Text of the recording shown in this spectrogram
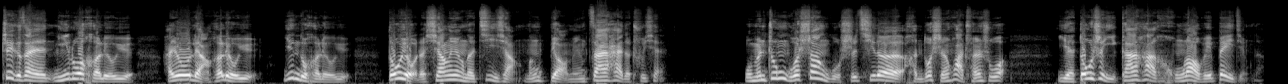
这个在尼罗河流域、还有两河流域、印度河流域都有着相应的迹象，能表明灾害的出现。我们中国上古时期的很多神话传说。也都是以干旱和洪涝为背景的，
